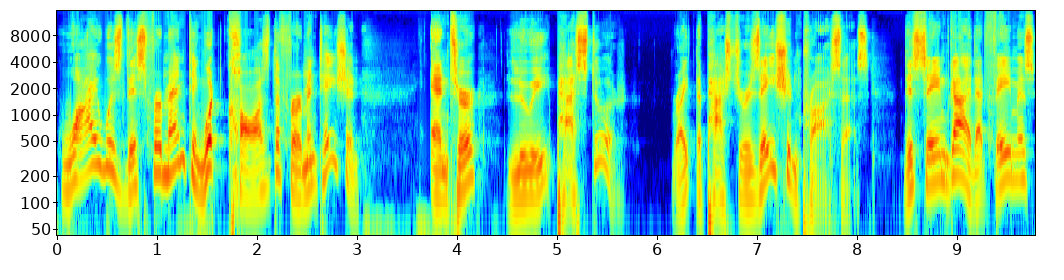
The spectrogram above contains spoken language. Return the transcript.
Why was this fermenting? What caused the fermentation? Enter Louis Pasteur, right? The pasteurization process. This same guy, that famous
